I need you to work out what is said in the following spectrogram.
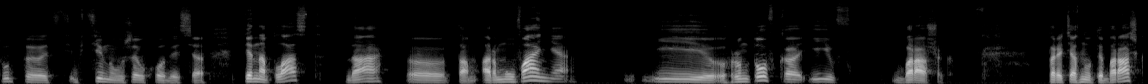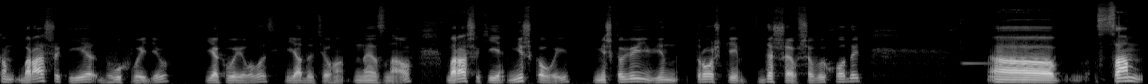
Тут е, в ціну вже входиться пінопласт, да, е, там армування, і ґрунтовка, і барашок. Перетягнути барашком. Барашок є двох видів, як виявилось, я до цього не знав. Барашок є мішковий. Мішковий він трошки дешевше виходить. Сам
